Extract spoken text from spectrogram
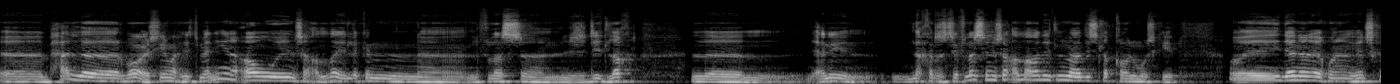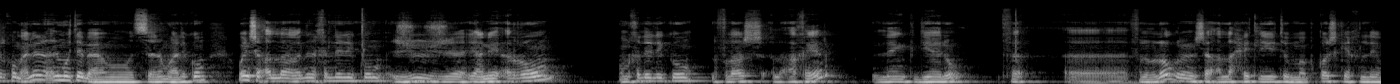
آه، بحال 24 81 أو إن شاء الله إلا كان آه، الفلاش الجديد الأخر يعني الا خرجتي فلاش إن شاء الله غادي ما غاديش تلقاو المشكل. وإذا أنا اخوان كنشكركم على المتابعة والسلام عليكم. وإن شاء الله غادي نخلي لكم جوج يعني الروم ونخلي لكم الفلاش الأخير ال link ديالو في آه، في ال blog ان شاء الله حيت اليوتيوب ما بقاوش كيخليو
